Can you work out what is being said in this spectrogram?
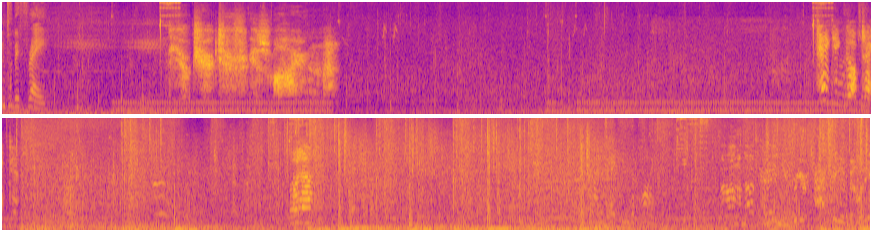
into the fray. The objective is mine. Taking the objective. Hola. I'm taking the point. Man, I'm not paying you for your acting ability.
